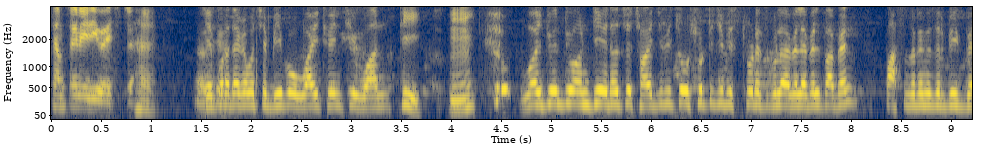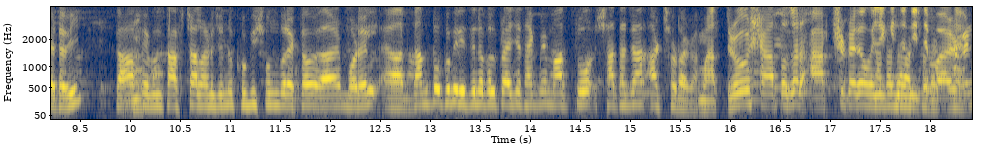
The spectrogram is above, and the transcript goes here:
স্যামসাং এর ডিভাইসটা হ্যাঁ। এরপরে দেখা হচ্ছে Vivo Y twenty one T হুম। ওয়াই টোয়েন্টি ওয়ান টি এটা হচ্ছে ছয় জিবি চৌষট্টি জিবি স্টোরেজগুলো অ্যাভেলেবেল পাবেন পাঁচ হাজার এমএজের বিগ ব্যাটারি টাফ এবং টাফ চালানোর জন্য খুবই সুন্দর একটা মডেল আর দামটাও খুবই রিজনেবল প্রাইসে থাকবে মাত্র সাত হাজার আটশো টাকা। মাত্র সাত হাজার আটশো টাকা হলে কিন্তু 7,800 নিতে পারবেন।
